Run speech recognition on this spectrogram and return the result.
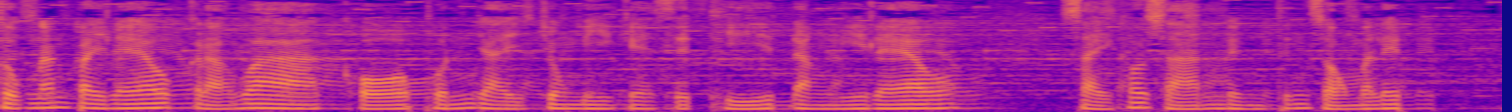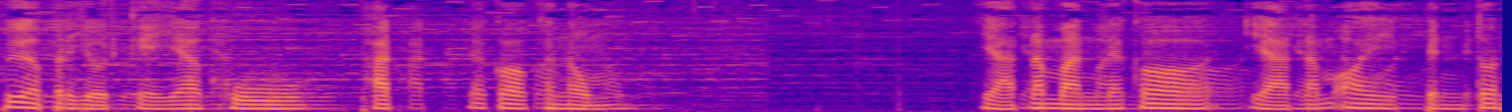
สกนั้นไปแล้วกล่าวว่าขอผลใหญ่จงมีแก่เศรษฐีดังนี้แล้ว ใส่ข้าวสารหนึ่งถึงสองเมล็ด เพื่อประโยชน์แก่ยาคู พัดและก็ขนม หยาดน้ำมันและก็หยาดน้ำอ้อยเป็นต้น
